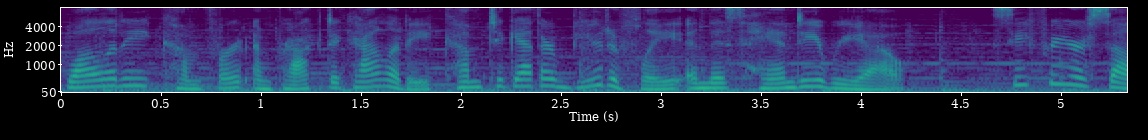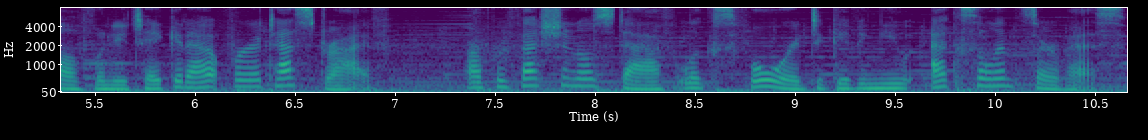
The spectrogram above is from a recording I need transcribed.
Quality, comfort, and practicality come together beautifully in this handy Rio. See for yourself when you take it out for a test drive. Our professional staff looks forward to giving you excellent service.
